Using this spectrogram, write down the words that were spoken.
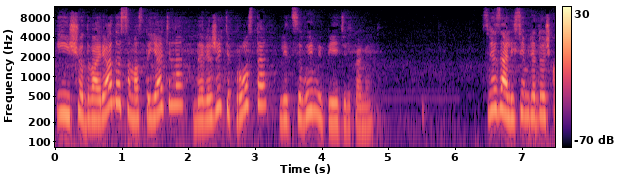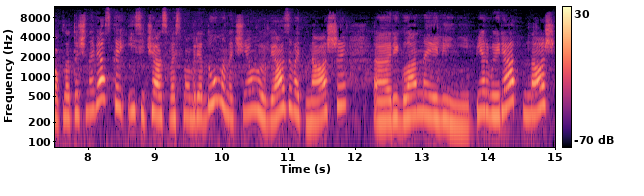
и еще два ряда самостоятельно довяжите просто лицевыми петельками. Связали 7 рядочков платочной вязкой и сейчас в восьмом ряду мы начнем вывязывать наши э, регланные линии. Первый ряд наш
